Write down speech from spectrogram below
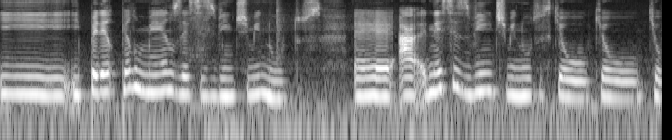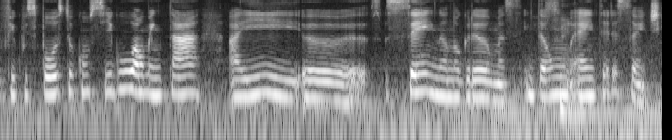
E, e pelo menos esses 20 minutos. É, a, nesses 20 minutos que eu, que, eu, que eu fico exposto, eu consigo aumentar aí uh, 100 nanogramas. Então, Sim. É interessante.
